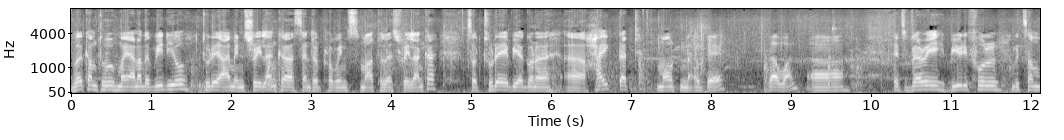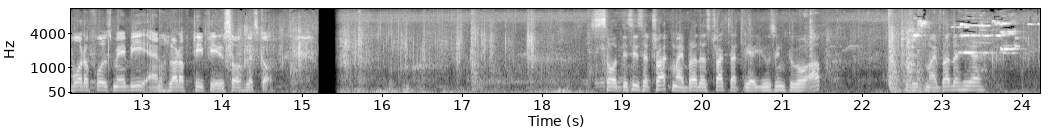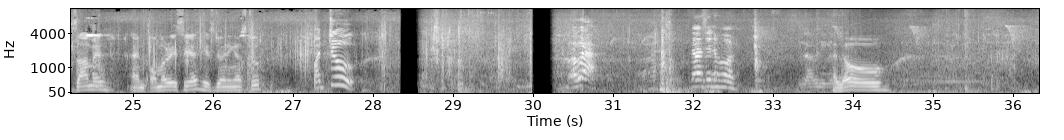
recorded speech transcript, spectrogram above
Welcome to my another video. Today I'm in Sri Lanka, central province, Matale, Sri Lanka. So today we are gonna uh, hike that mountain out there, that one. Uh, it's very beautiful with some waterfalls maybe and a lot of tea fields. So let's go. So this is a truck, my brother's truck that we are using to go up. This is my brother here, Zamil, and Omar is here. He's joining us too. Pachu! Saan si Nahor? Hello?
